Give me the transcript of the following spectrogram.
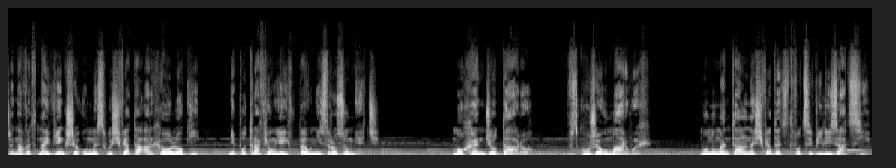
że nawet największe umysły świata archeologii nie potrafią jej w pełni zrozumieć. Mohenjo-Daro, wzgórze umarłych, monumentalne świadectwo cywilizacji,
